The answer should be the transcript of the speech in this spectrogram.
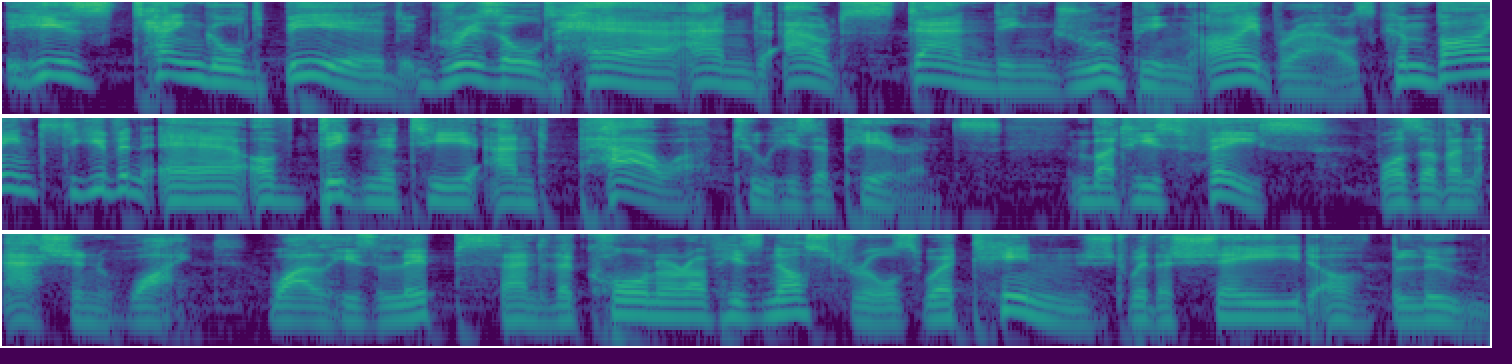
His tangled beard, grizzled hair, and outstanding drooping eyebrows combined to give an air of dignity and power to his appearance. But his face was of an ashen white, while his lips and the corner of his nostrils were tinged with a shade of blue.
